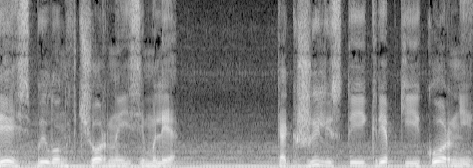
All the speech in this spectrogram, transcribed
Весь был он в черной земле — как жилистые крепкие корни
